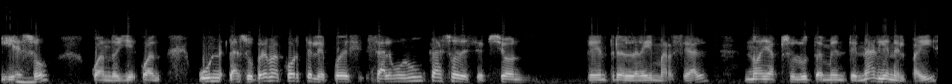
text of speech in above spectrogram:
Y eso, cuando, lle- cuando un- la Suprema Corte le puede decir, salvo en un caso de excepción que entre la ley marcial, no hay absolutamente nadie en el país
